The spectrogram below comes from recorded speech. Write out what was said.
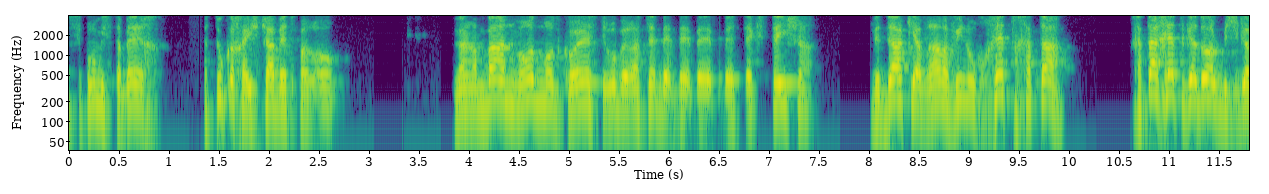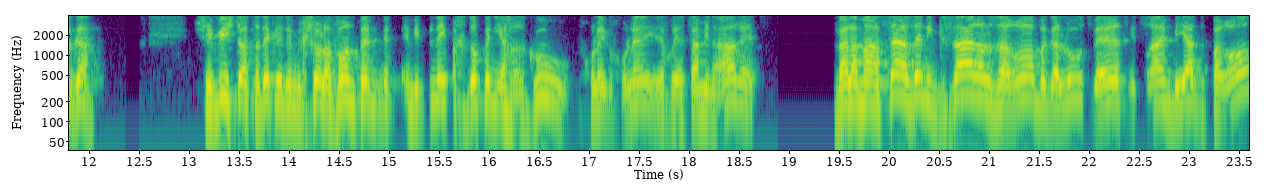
הסיפור מסתבך, עטו ככה אישה בית פרעה, והרמב"ן מאוד מאוד כועס, תראו בטקסט תשע, ודע כי אברהם אבינו חטא חטא, חטא חטא גדול בשגגה, שהביא אשתו הצדקת במכשול עוון, מפני פחדו פן יהרגו, וכולי וכולי, איך הוא יצא מן הארץ. ועל המעשה הזה נגזר על זרעו בגלות בארץ מצרים ביד פרעה,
